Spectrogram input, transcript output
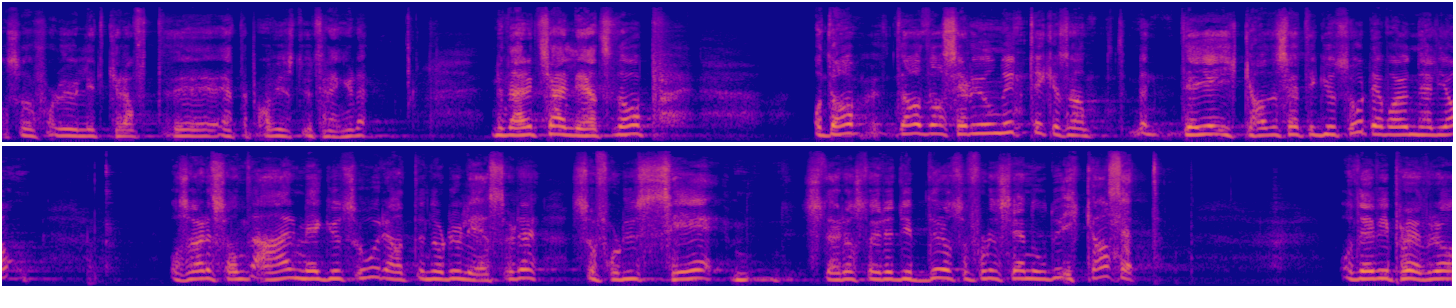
Og så får du litt kraft eh, etterpå hvis du trenger det. Men det er et kjærlighetsdåp. Og da, da, da, ser du jo nytt. ikke sant? Men det jeg ikke hadde sett i Guds ord, det var jo Den hellige ånd. Og så er det sånn det er med Guds ord, at når du leser det, så får du se større og større dybder, og så får du se noe du ikke har sett. Og det vi prøver å,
